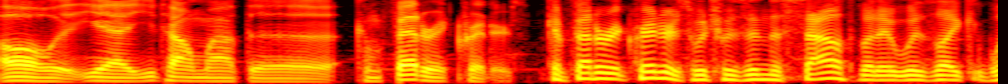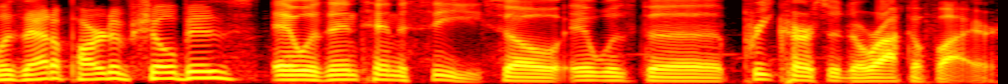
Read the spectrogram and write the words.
oh, yeah. you're talking about the Confederate Critters? Confederate Critters, which was in the South, but it was like, was that a part of showbiz? It was in Tennessee, so it was the precursor to Rockafire.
